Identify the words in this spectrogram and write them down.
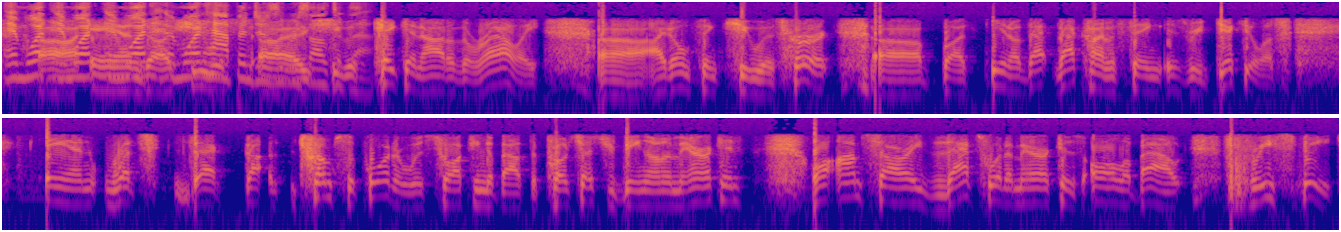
And what- and Uh, what- and what- uh, and what she was, happened as a result uh, result she was taken out of the rally. Uh, I don't think she was hurt, uh, but you know that that kind of thing is ridiculous. And what's that got, Trump supporter was talking about the protesters being un-American. Well, I'm sorry, that's what America's all about: free speech.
